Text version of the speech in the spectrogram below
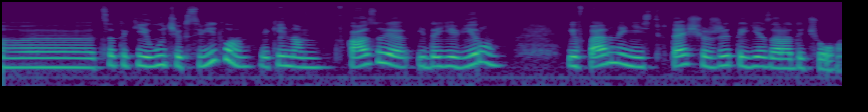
е, це такий лучик світла, який нам вказує і дає віру і впевненість в те, що жити є заради чого.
